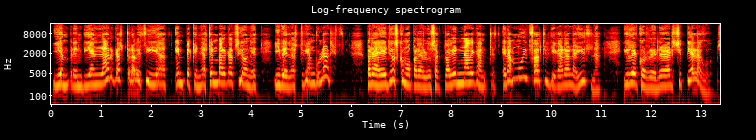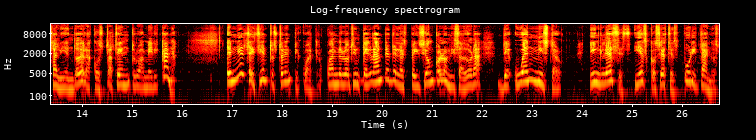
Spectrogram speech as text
y emprendían largas travesías en pequeñas embarcaciones y velas triangulares. Para ellos, como para los actuales navegantes, era muy fácil llegar a la isla y recorrer el archipiélago, saliendo de la costa centroamericana. En 1634, cuando los integrantes de la expedición colonizadora de Westminster ingleses y escoceses puritanos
